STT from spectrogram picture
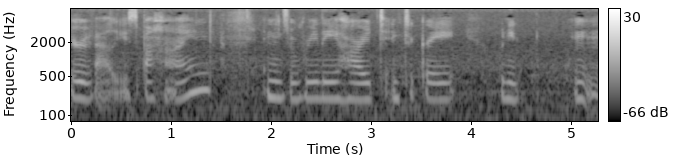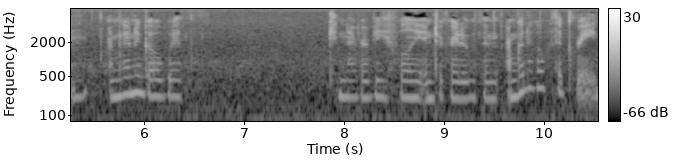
your values behind and it's really hard to integrate when you mm, i'm gonna go with can never be fully integrated within. I'm gonna go with agree.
